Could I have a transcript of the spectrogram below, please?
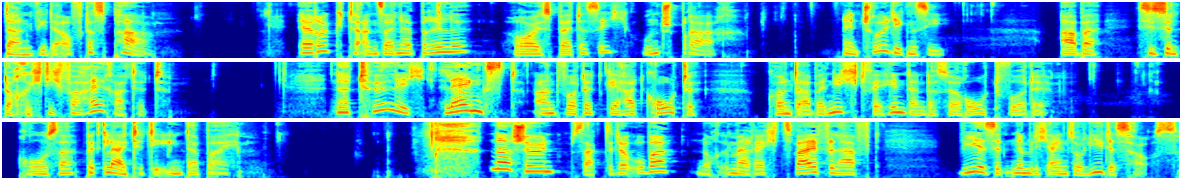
dann wieder auf das Paar. Er rückte an seiner Brille, räusperte sich und sprach. Entschuldigen Sie, aber Sie sind doch richtig verheiratet. Natürlich, längst, antwortet Gerhard Grote, konnte aber nicht verhindern, dass er rot wurde. Rosa begleitete ihn dabei. Na schön, sagte der Ober, noch immer recht zweifelhaft. Wir sind nämlich ein solides Haus.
